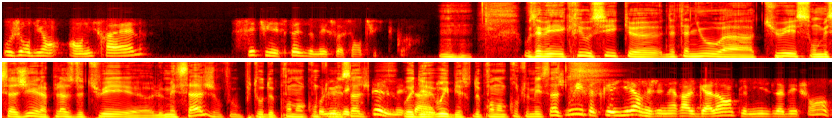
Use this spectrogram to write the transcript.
aujourd'hui en, en Israël, c'est une espèce de mai 68. Quoi. Mhm. Vous avez écrit aussi que Netanyahu a tué son messager à la place de tuer euh, le message, ou plutôt de prendre en compte le message. Oui, bien sûr, de prendre en compte le message. Oui, parce que hier, le général Galante, le ministre de la Défense,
